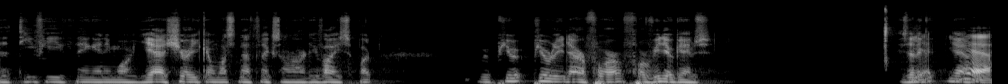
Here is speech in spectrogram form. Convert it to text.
the TV thing anymore. Yeah, sure, you can watch Netflix on our device, but we're pure, purely there for, for video games. Is that yeah, a, yeah. yeah.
